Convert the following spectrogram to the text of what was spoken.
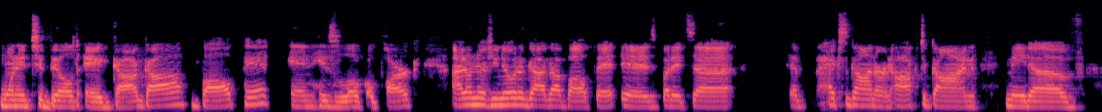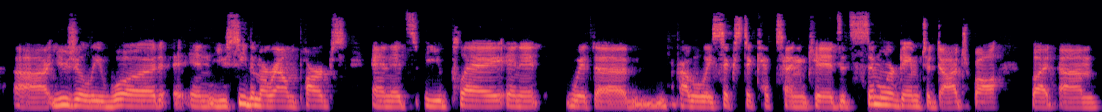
wanted to build a Gaga ball pit in his local park. I don't know if you know what a Gaga ball pit is, but it's a, a hexagon or an octagon made of uh, usually wood, and you see them around parks. And it's you play in it with uh, probably six to ten kids. It's a similar game to dodgeball, but um,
